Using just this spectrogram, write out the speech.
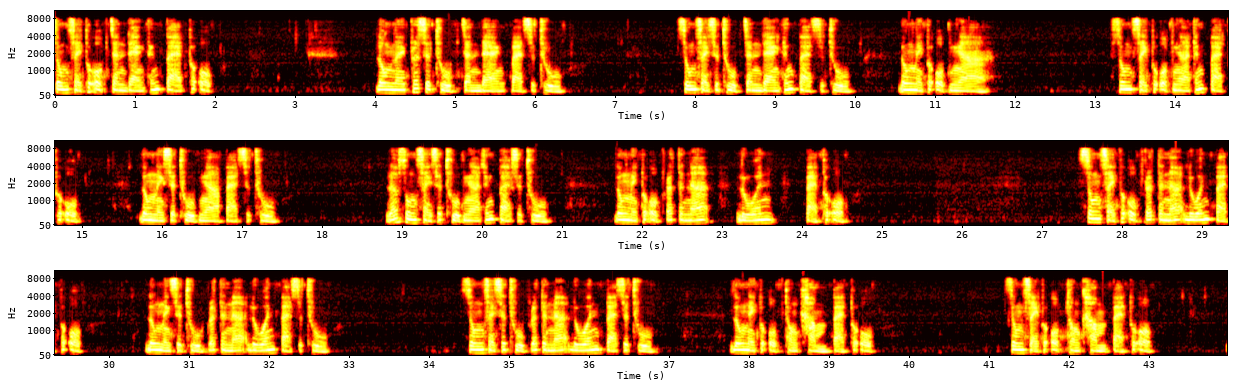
ทรงใส่พระอบจันแดงทั้งแปดพระอบ ลงในพระสถูปจันแดงแปดสถูป ทรงใส่สถูปจันแดงทั้งแปดสถูป ลงในพระอบงา ทรงใส่พระอบงาทั้งแปดพระอบ ลงในสถูปงาแปดสถูป แล้วทรงใส่สถูปงาทั้งแปดสถูป ลงในพระอบรัตนะล้วนแปดพระอบ ทรงใส่พระอบรัตนะล้วนแปดพระอบ ลงในสถูปรัตนะล้วนแปดสถูป ทรงใส่สถูปรัตนะล้วนแปดสถูป ลงในพระอบทองคำแปดพระอบ ทรงใส่พระอบทองคำแปดพระอบ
